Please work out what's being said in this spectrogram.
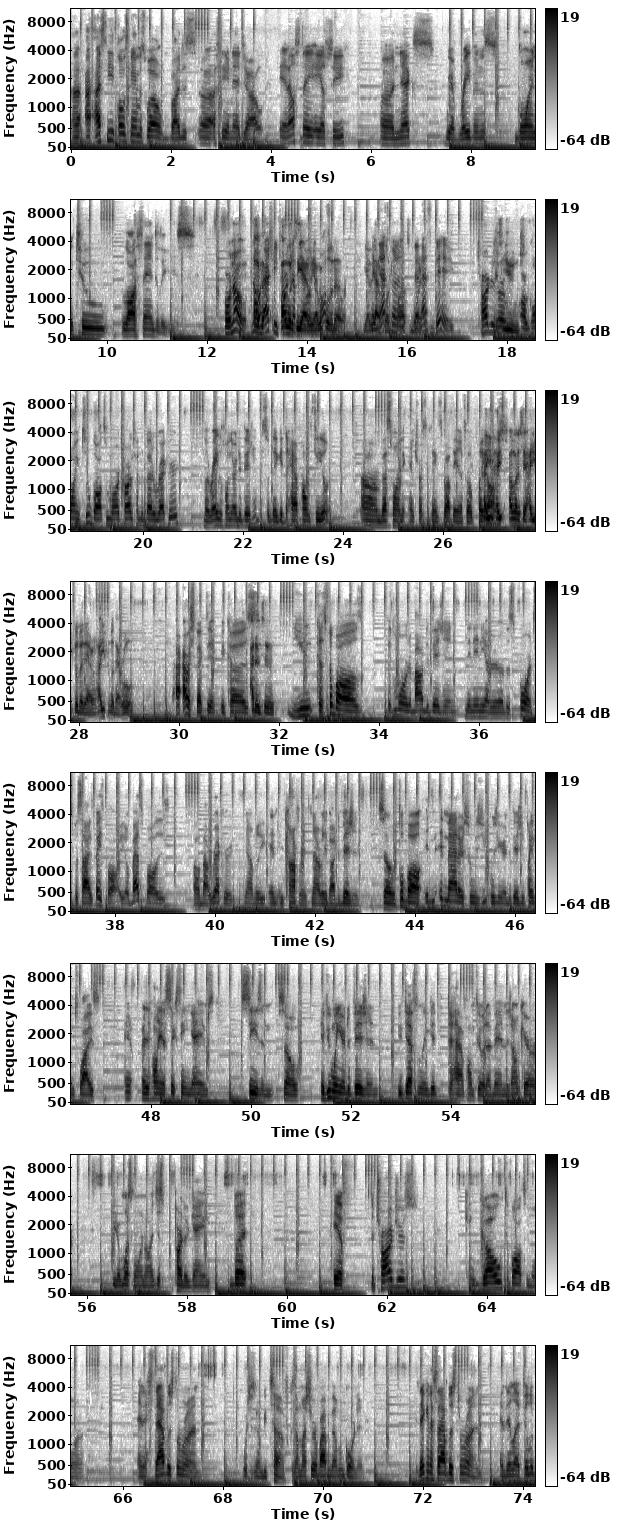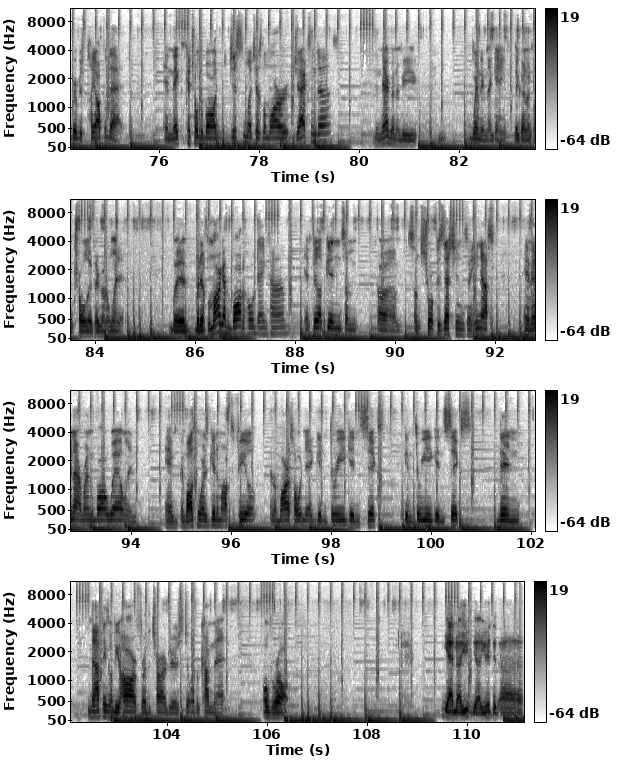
Uh, I, I see a close game as well, but I just uh, I see an edge out, and I'll stay AFC. Uh, next, we have Ravens going to Los Angeles. Or no, no, Oh, actually, I Chargers would have say, to yeah, yeah, we pull it up. Yeah, we And gotta that's gonna Baltimore. that's big. Chargers are, are going to Baltimore. Chargers have the better record, but Ravens won their division, so they get to have home field. Um, that's one of the interesting things about the NFL how you, playoffs. how you, I want to say how you feel about that. How you feel about that rule? I, I respect it because I do too. you because football is more about division than any other of the sports besides baseball. You know, basketball is all about record, not really, and, and conference, not really about division. So football, it, it matters who's you, who's your division. You play them twice, and, and it's only a 16 games season. So if you win your division, you definitely get to have home field advantage. I don't care, you know, what's going on, it's just part of the game. But if the Chargers can go to Baltimore and establish the run, which is going to be tough because I'm not sure about Melvin Gordon. If they can establish the run and then let Philip Rivers play off of that, and can control the ball just as much as Lamar Jackson does, then they're going to be winning the game. They're going to control it. They're going to win it. But if, but if Lamar got the ball the whole dang time and Philip getting some um, some short possessions and he not and they're not running the ball well and and, and Baltimore is getting them off the field and Lamar's holding it, getting three, getting six, getting three, getting six, then then I think it's gonna be hard for the Chargers to overcome that overall. Yeah, no, you you hit the uh,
